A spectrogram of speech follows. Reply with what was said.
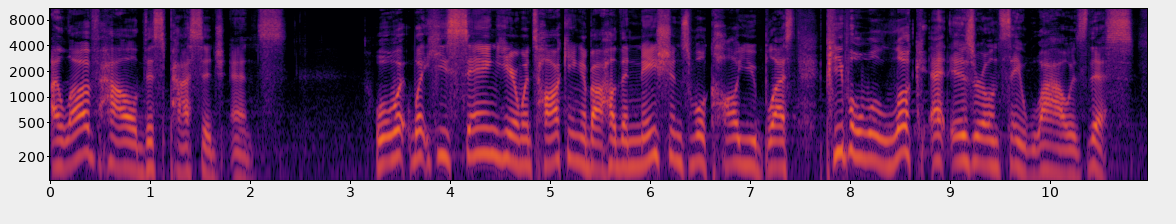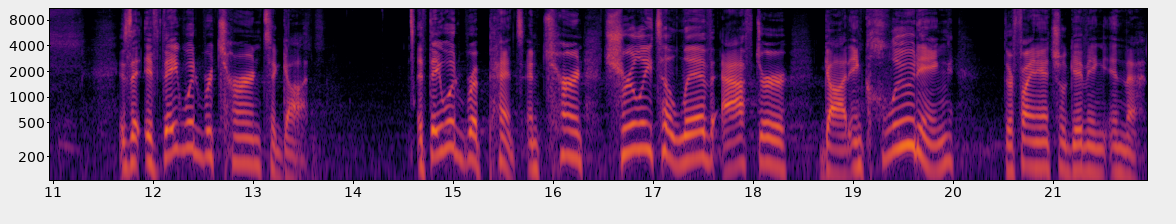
I love how this passage ends. Well, what, what he's saying here when talking about how the nations will call you blessed, people will look at Israel and say, wow, is this? Is that if they would return to God, if they would repent and turn truly to live after God, including their financial giving in that,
